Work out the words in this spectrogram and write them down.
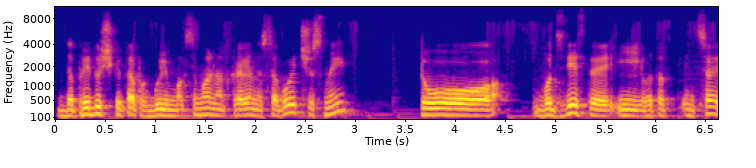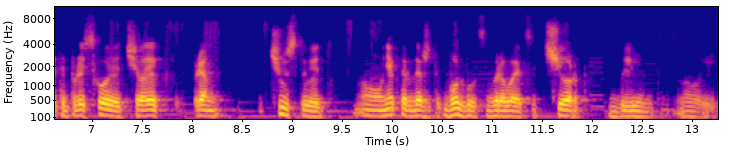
до предыдущих этапов были максимально откровенны с собой, честны, то вот здесь-то и вот этот инсайт и происходит. Человек прям чувствует, ну, у некоторых даже возглас вырывается, черт, блин, ну и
